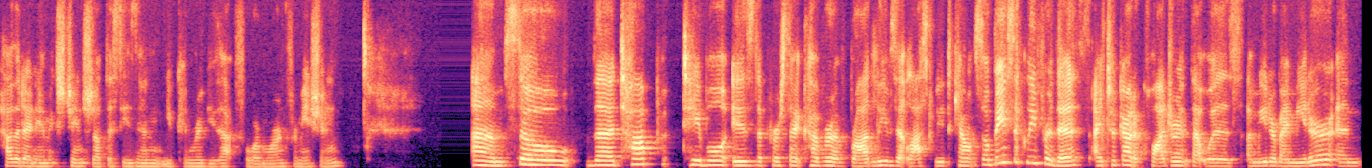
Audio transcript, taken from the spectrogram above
how the dynamics changed throughout the season, you can review that for more information. Um, so the top table is the percent cover of broadleaves at last weed count. So basically for this, I took out a quadrant that was a meter by meter and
